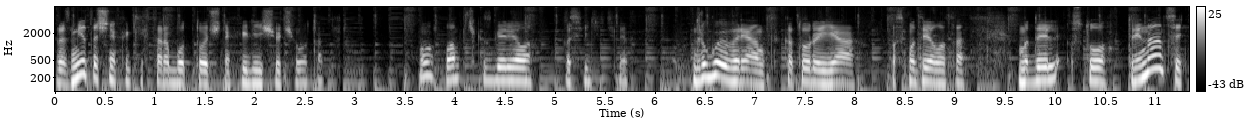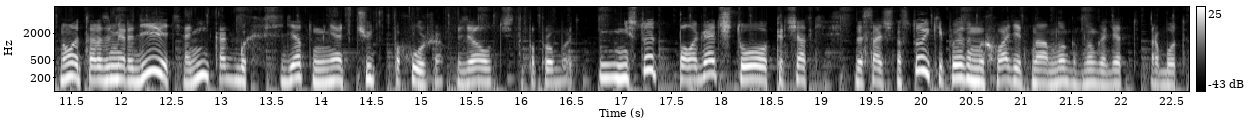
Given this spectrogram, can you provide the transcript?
разметочных каких-то работ точных или еще чего-то. О, лампочка сгорела, осветители. Другой вариант, который я посмотрел, это модель 113, но это размер 9, они как бы сидят у меня чуть похуже. Взял чисто попробовать. Не стоит полагать, что перчатки достаточно стойкие, поэтому их хватит на много-много лет работы.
